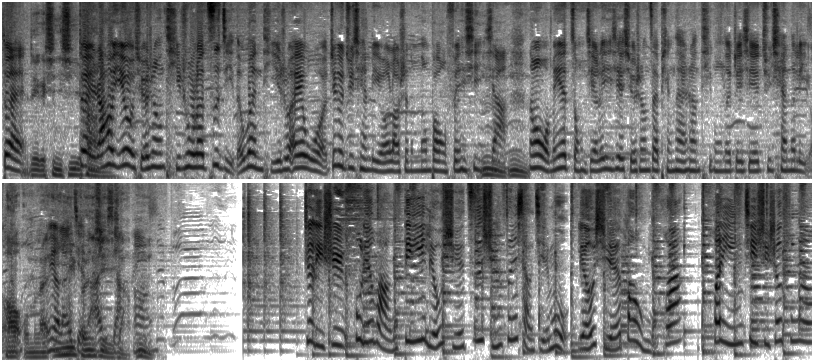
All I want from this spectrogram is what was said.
对这个信息。对，哈然后也有学生提出了自己的问题，说：“哎，我这个拒签理由，老师能不能帮我分析一下？”嗯嗯那么我们也总结了一些学生在平台上提供的这些拒签的理由，好我们来也来一一解答一下嗯嗯这里是互联网第一留学咨询分享节目《留学爆米花》，欢迎继续收听哦。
